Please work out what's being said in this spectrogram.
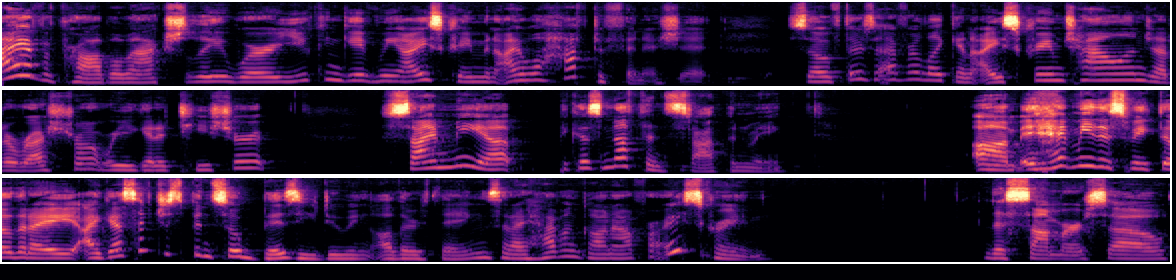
I have a problem actually where you can give me ice cream and I will have to finish it. So if there's ever like an ice cream challenge at a restaurant where you get a t shirt, sign me up because nothing's stopping me. Um, it hit me this week though that I I guess I've just been so busy doing other things that I haven't gone out for ice cream this summer. So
